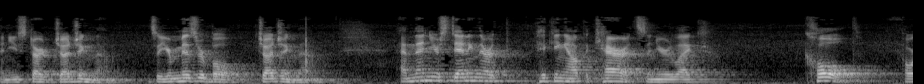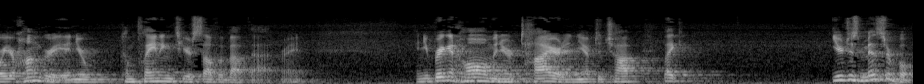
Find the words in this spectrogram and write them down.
and you start judging them. So you're miserable judging them. And then you're standing there picking out the carrots and you're like cold or you're hungry and you're complaining to yourself about that, right? And you bring it home and you're tired and you have to chop. Like, you're just miserable.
